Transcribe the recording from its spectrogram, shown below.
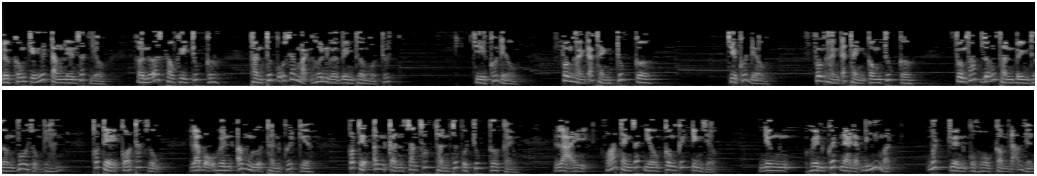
lực khống chế tăng lên rất nhiều. Hơn nữa sau khi trúc cơ, thần thức cũng sẽ mạnh hơn người bình thường một chút. Chỉ có điều, Phương Hành đã thành trúc cơ. Chỉ có điều, Phương Hành đã thành công trúc cơ. Phương pháp dưỡng thần bình thường vô dụng với hắn, có thể có tác dụng là bộ huyền âm ngự thần quyết kia, có thể ân cần săn sóc thần thức của trúc cơ cảnh, lại hóa thành rất nhiều công kích tinh diệu. Nhưng huyền quyết này là bí mật bất truyền của Hồ Cầm lão nhân.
